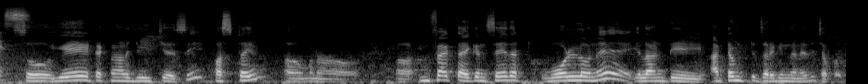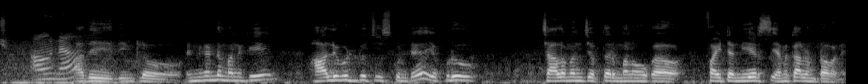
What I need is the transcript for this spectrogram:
Yes so a technology use చేసి ఫస్ట్ టైం మన in fact I can say that వరల్డ్లోనే ఇలాంటి అటెంప్ట్ జరిగింది అనేది చెప్పొచ్చు అది దీంట్లో ఎందుకంటే మనకి హాలీవుడ్గా చూసుకుంటే ఎప్పుడు చాలామంది చెప్తారు మనం ఒక ఫైవ్ టెన్ ఇయర్స్ వెనకాల ఉంటామని.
